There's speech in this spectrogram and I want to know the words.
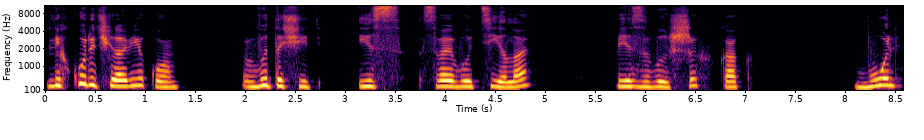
легко ли человеку вытащить из своего тела без высших, как боль,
